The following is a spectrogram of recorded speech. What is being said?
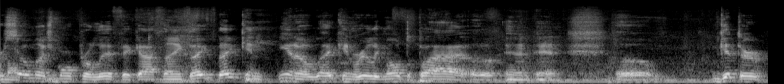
are so much more prolific. I think they they can you know they can really multiply uh, and and um, get their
